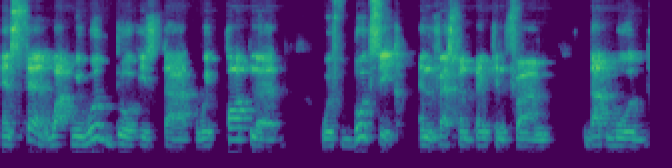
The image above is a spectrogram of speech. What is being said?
Instead, what we would do is that we partnered with boutique investment banking firm that would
